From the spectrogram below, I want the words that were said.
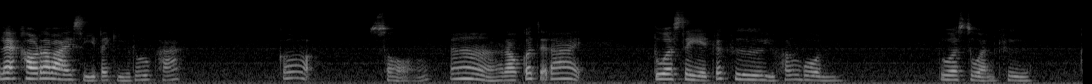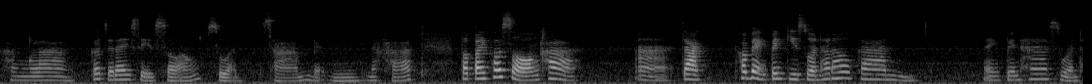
และเขาระบายสีไปกี่รูปคะ ก็ 2 อ่า เราก็จะได้ ตัวเศษก็คืออยู่ข้างบน ตัวส่วนคือข้างล่าง ก็จะได้เศษ 2 ส่วน 3 แบบนี้นะคะ ต่อไปข้อ 2 ค่ะจากเขาแบ่งเป็นกี่ส่วนเท่าๆกัน แบ่งเป็น 5 ส่วนเ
